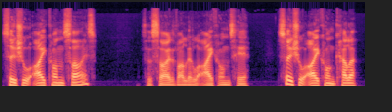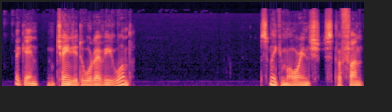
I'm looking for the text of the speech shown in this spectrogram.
Social icon size, it's the size of our little icons here. Social icon color, again, change it to whatever you want. Let's make them orange just for fun.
